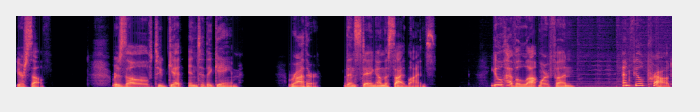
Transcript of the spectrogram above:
yourself. Resolve to get into the game rather than staying on the sidelines. You'll have a lot more fun and feel proud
